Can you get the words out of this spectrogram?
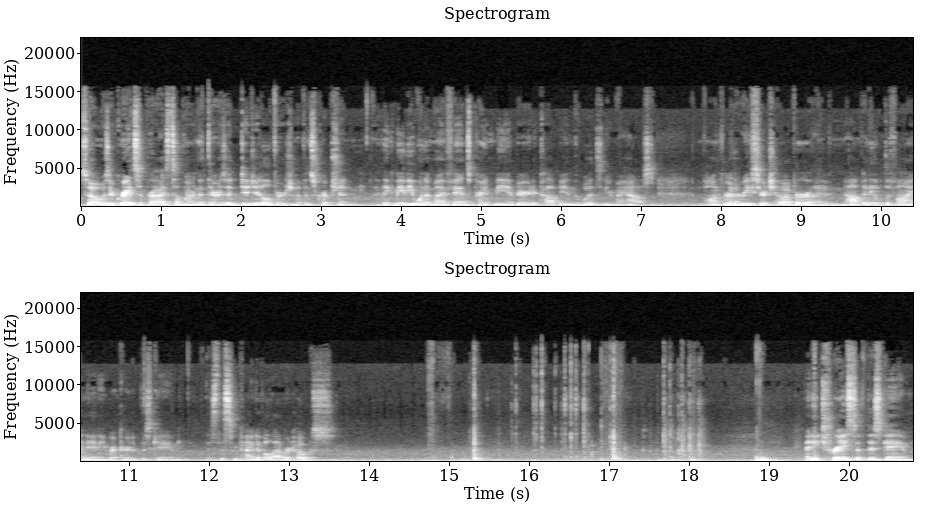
So it was a great surprise to learn that there is a digital version of Inscryption. I think maybe one of my fans pranked me and buried a copy in the woods near my house. Upon further research, however, I have not been able to find any record of this game. Is this some kind of elaborate hoax? Any trace of this game?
